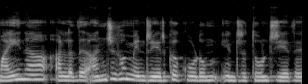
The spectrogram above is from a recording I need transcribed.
மைனா அல்லது அஞ்சுகம் என்று இருக்கக்கூடும் என்று தோன்றியது.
